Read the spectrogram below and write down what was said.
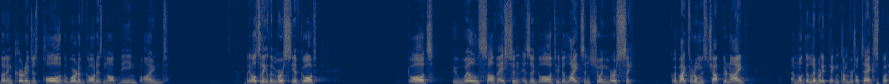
that encourages Paul that the Word of God is not being bound. We also think of the mercy of God. God who wills salvation is a God who delights in showing mercy. Go back to Romans chapter 9. I'm not deliberately picking controversial texts, but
